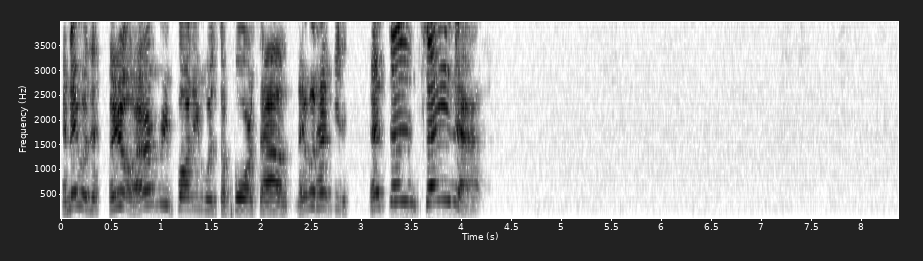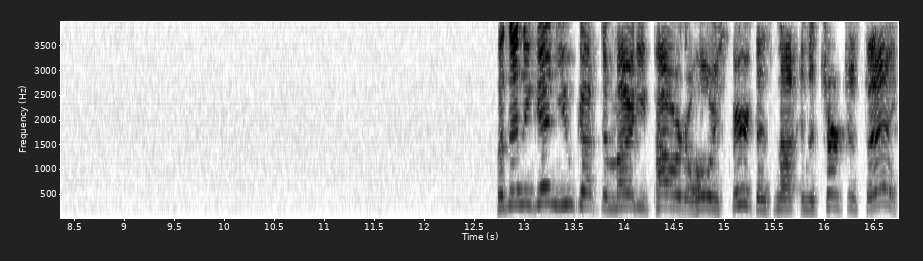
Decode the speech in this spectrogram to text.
and they would, you know, everybody was the 4,000. They would have you, it doesn't say that. But then again, you've got the mighty power of the Holy Spirit that's not in the churches today.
